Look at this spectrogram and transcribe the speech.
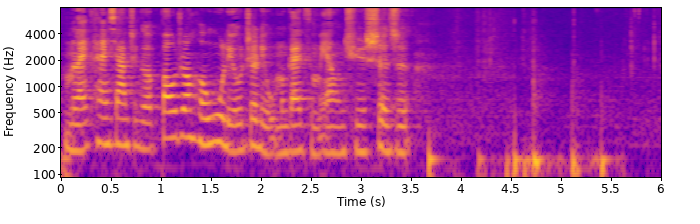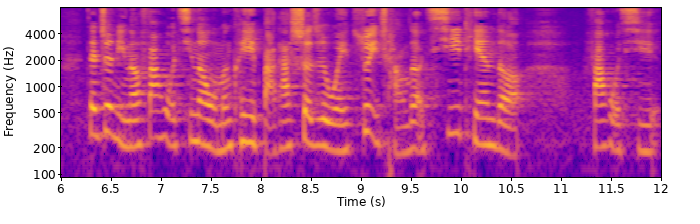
我们来看一下这个包装和物流，这里我们该怎么样去设置？在这里呢，发货期呢，我们可以把它设置为最长的七天的发货期。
